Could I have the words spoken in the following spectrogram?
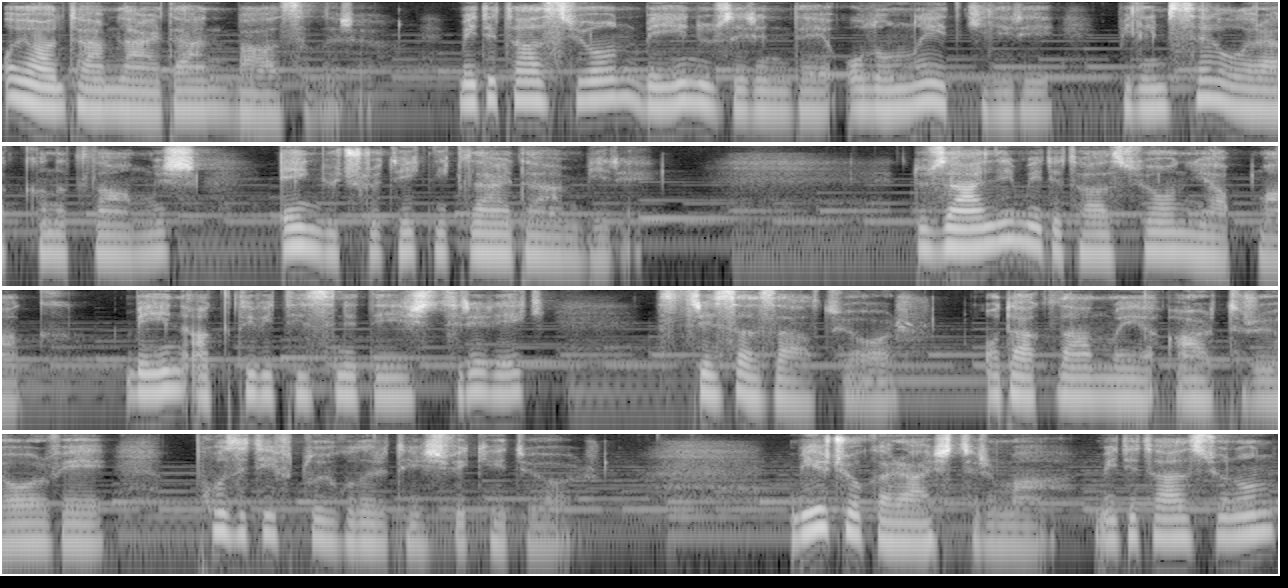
o yöntemlerden bazıları. Meditasyon beyin üzerinde olumlu etkileri bilimsel olarak kanıtlanmış en güçlü tekniklerden biri. Düzenli meditasyon yapmak, beyin aktivitesini değiştirerek stresi azaltıyor, odaklanmayı artırıyor ve pozitif duyguları teşvik ediyor. Birçok araştırma meditasyonun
